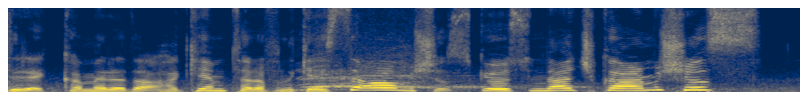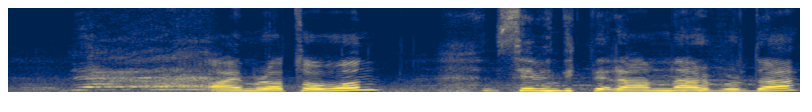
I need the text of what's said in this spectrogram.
Direkt kamerada hakem tarafını kesti almışız. Göğsünden çıkarmışız. Aymuratov'un sevindikleri anlar burada.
